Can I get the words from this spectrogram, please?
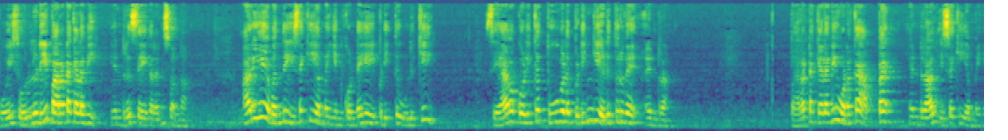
போய் சொல்லுடி பரட்ட கிளவி என்று சேகரன் சொன்னான். அருகே வந்து இசக்கியம்மையின் கொண்டையை பிடித்து உலுக்கி சேவை கொளிக்க தூவலை பிடுங்கி எடுத்துருவேன் என்றான். பரட்ட கிளவி உனக்கு அப்ப என்றாள் இசக்கியம்மை.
